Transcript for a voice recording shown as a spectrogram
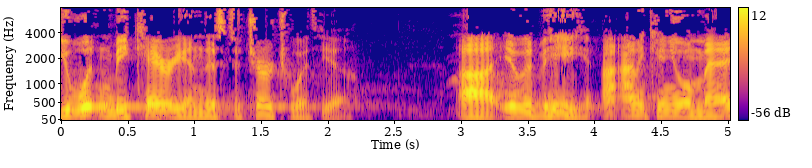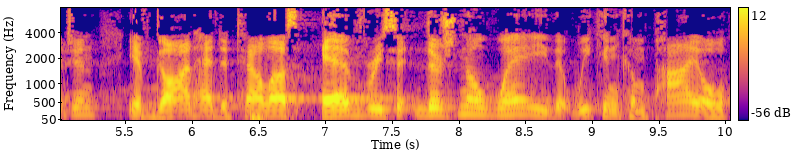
you wouldn't be carrying this to church with you. Uh, it would be, I mean, can you imagine if God had to tell us every, there's no way that we can compile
